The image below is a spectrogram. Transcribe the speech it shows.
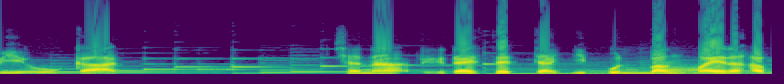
มีโอกาสชนะหรือได้เซตจากญี่ปุ่นบ้างไหมนะครับ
